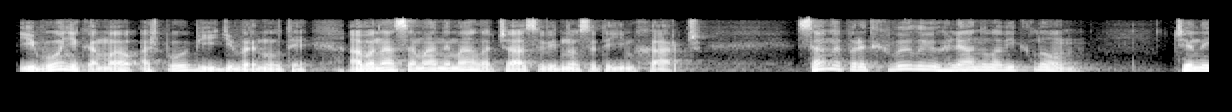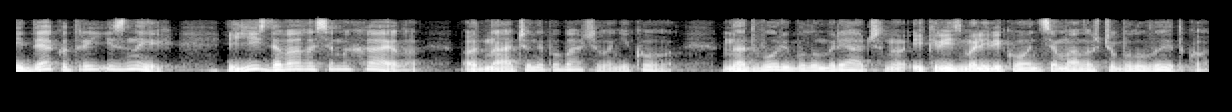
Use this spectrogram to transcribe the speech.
Івоніка мав аж по обіді вернути, а вона сама не мала часу відносити їм харч. Саме перед хвилею глянула вікном. Чи не йде котрий із них? Їй здавалося Михайло, одначе не побачила нікого. На дворі було мрячно, і крізь малі віконця мало що було видко.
